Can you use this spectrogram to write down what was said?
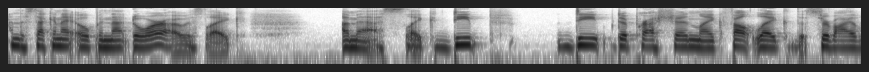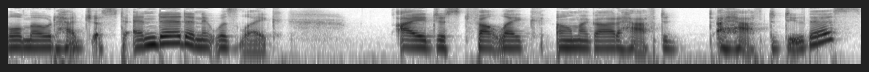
And the second I opened that door, I was like a mess, like deep, deep depression, like felt like the survival mode had just ended. And it was like, I just felt like, oh my God, I have to, I have to do this.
